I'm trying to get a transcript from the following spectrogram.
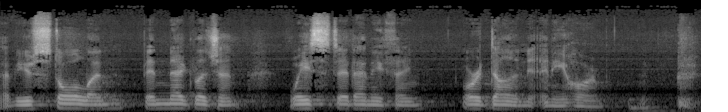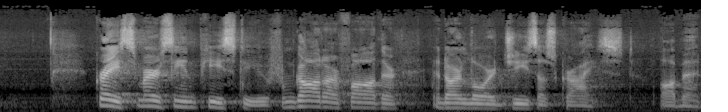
Have you stolen, been negligent, wasted anything? Or done any harm. Grace, mercy, and peace to you from God our Father and our Lord Jesus Christ. Amen.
